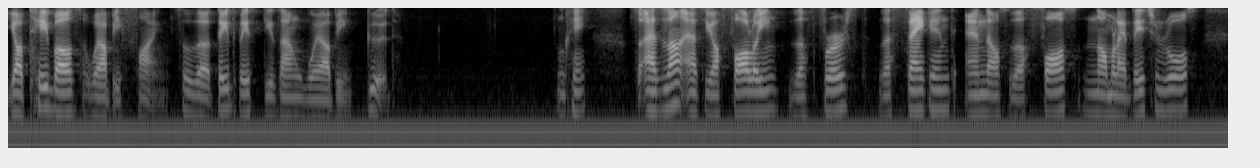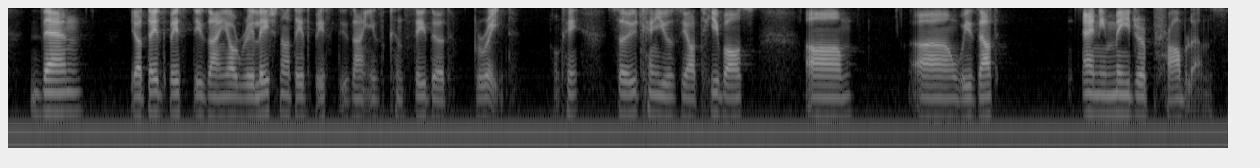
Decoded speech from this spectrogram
your tables will be fine. So the database design will be good. Okay, so as long as you're following the first, the second, and also the fourth normalization rules, then your database design, your relational database design is considered great. Okay, so you can use your tables um, uh, without any major problems.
